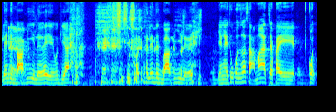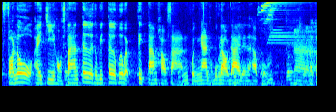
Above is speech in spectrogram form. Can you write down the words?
เล่นเป็นบาร์บี้เลยเมื่อกี้อิมพอร์เตอร์เล่นเป็นบาร์บี้เลย ยังไงทุกคนก็สามารถจะไปกด follow IG ของ Star Hunter Twitter เพื่อแบบติดตามข่าวสารผลงานของพวกเราได้เลยนะครับผม แล้วก็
